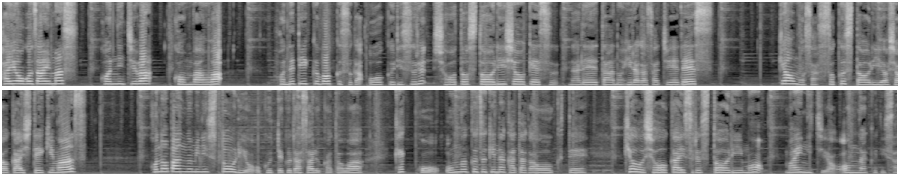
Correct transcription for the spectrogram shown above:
はようございます。こんにちは。こんばんは。フォネティックボックスがお送りするショートストーリーショーケースナレーターの平賀幸恵です。今日も早速ストーリーを紹介していきます。この番組にストーリーを送ってくださる方は結構音楽好きな方が多くて今日紹介するストーリーも毎日を音楽に支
